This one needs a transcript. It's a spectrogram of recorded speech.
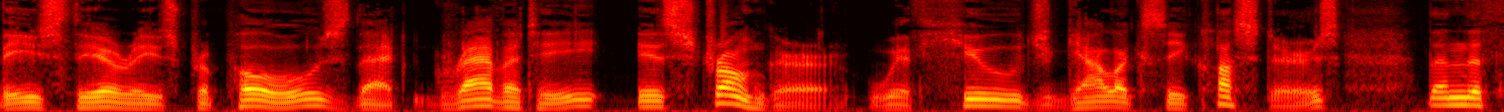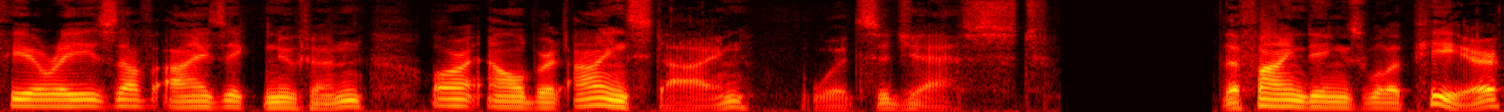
These theories propose that gravity is stronger with huge galaxy clusters than the theories of Isaac Newton or Albert Einstein would suggest. The findings will appear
